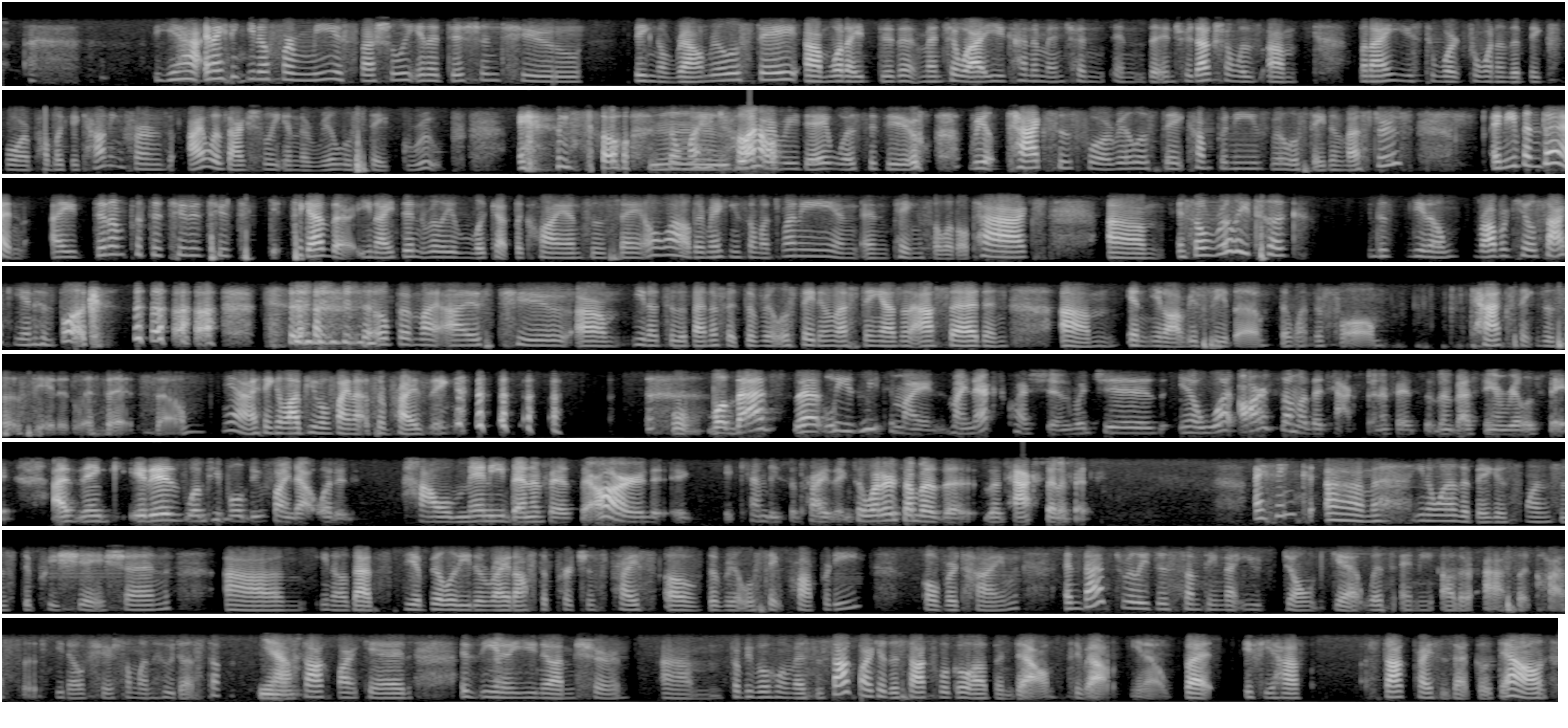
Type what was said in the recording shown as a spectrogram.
Yeah, and I think you know, for me especially, in addition to being around real estate, um, what I didn't mention, what you kind of mentioned in the introduction was um, when I used to work for one of the big four public accounting firms, I was actually in the real estate group, and so mm, so my mm-hmm. job wow. every day was to do real taxes for real estate companies, real estate investors, and even then, I didn't put the two to two t- together. You know, I didn't really look at the clients and say, "Oh, wow, they're making so much money and and paying so little tax." Um, and so, it really took this, you know, Robert Kiyosaki and his book to, to open my eyes to, um, you know, to the benefits of real estate investing as an asset, and um, and you know, obviously the the wonderful tax things associated with it. So, yeah, I think a lot of people find that surprising. Well, that's that leads me to my my next question, which is, you know, what are some of the tax benefits of investing in real estate? I think it is when people do find out what it, how many benefits there are, it, it can be surprising. So, what are some of the the tax benefits? I think um, you know one of the biggest ones is depreciation. Um, you know that's the ability to write off the purchase price of the real estate property over time. And that's really just something that you don't get with any other asset classes. You know, if you're someone who does stock, yeah. stock market, is you know, you know, I'm sure um, for people who invest in the stock market, the stocks will go up and down throughout. You know, but if you have stock prices that go down,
